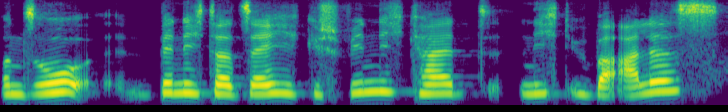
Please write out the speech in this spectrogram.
Und so bin ich tatsächlich Geschwindigkeit nicht über alles,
